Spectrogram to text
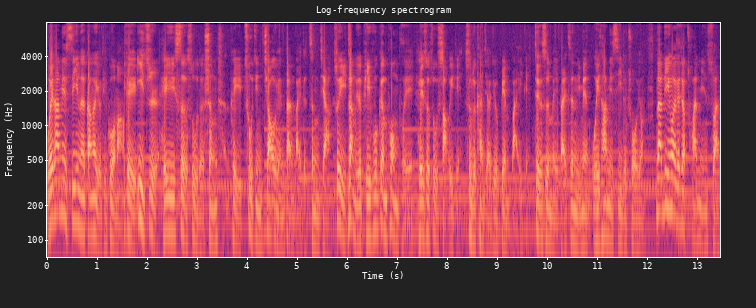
维他命 C 呢，刚刚有提过嘛，可以抑制黑色素的生成，可以促进胶原蛋白的增加，所以让你的皮肤更碰皮，黑色素少一点，是不是看起来就变白一点？这个是美白针里面维他命 C 的作用。那另外一个叫传明酸，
